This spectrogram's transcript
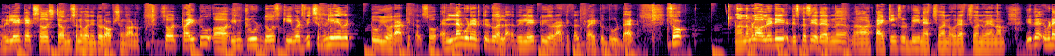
റിലേറ്റഡ് സെർച്ച് ടേംസ് എന്ന് പറഞ്ഞിട്ട് ഒരു ഓപ്ഷൻ കാണും. So try to include those keywords which relate to your article so എല്ലാം കൂടെ എടുത്തിടുവല്ല relate to your article try to do that so നമ്മൾ ഓൾറെഡി ഡിസ്കസ് ചെയ്തായിരുന്നു ടൈറ്റിൽ ഷുഡ് ബി ഇൻ എച്ച് വൺ ഒരു എച്ച് വൺ വേണം ഇത് ഇവിടെ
